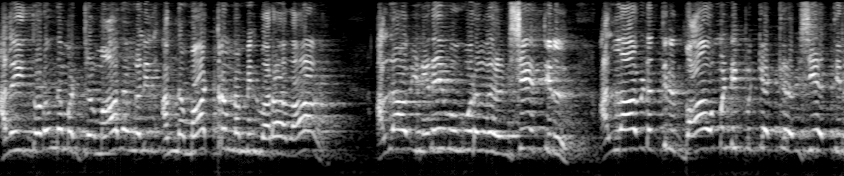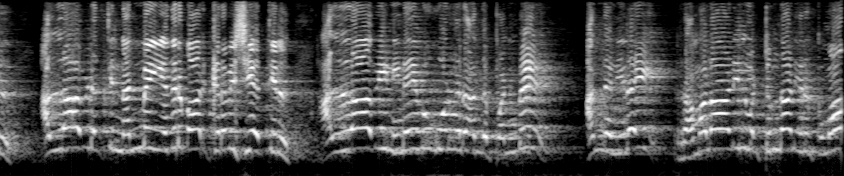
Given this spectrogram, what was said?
அதை தொடர்ந்த மற்ற மாதங்களில் அந்த மாற்றம் நம்மில் வராதா? அல்லாவின் நினைவு கூறுகிற விஷயத்தில் அல்லாவிடத்தில் பாவ மன்னிப்பு கேட்கிற விஷயத்தில் அல்லாவிடத்தில் நன்மை எதிர்பார்க்கிற விஷயத்தில் அல்லாவை நினைவு கூறுகிற அந்த பண்பு அந்த நிலை ரமலானில் மட்டும்தான் இருக்குமா?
